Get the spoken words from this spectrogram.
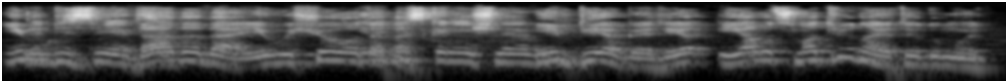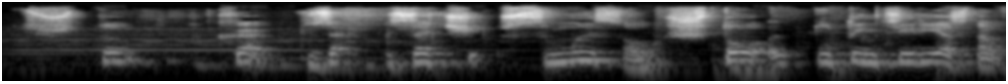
И, на бессмертие. Да, да, да. И еще вот и это. Бесконечное... И бегает. Я, я вот смотрю на это и думаю, что как, за, зачем, смысл, что тут интересно.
